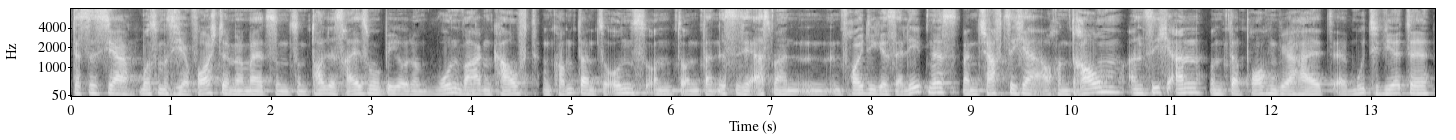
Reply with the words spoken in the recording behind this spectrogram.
das ist ja, muss man sich ja vorstellen, wenn man jetzt so ein, so ein tolles Reisemobil oder einen Wohnwagen kauft und kommt dann zu uns und, und dann ist es ja erstmal ein, ein freudiges Erlebnis. Man schafft sich ja auch einen Traum an sich an und da brauchen wir halt äh, motivierte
